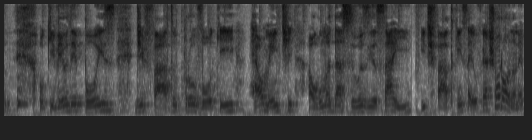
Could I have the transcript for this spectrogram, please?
o que veio depois, de fato, provou que realmente alguma das duas ia sair. E de fato, quem saiu foi a Chorona, né?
